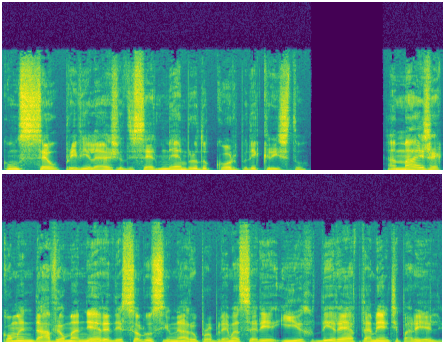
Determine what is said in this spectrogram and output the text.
com seu privilégio de ser membro do corpo de Cristo. A mais recomendável maneira de solucionar o problema seria ir diretamente para ele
